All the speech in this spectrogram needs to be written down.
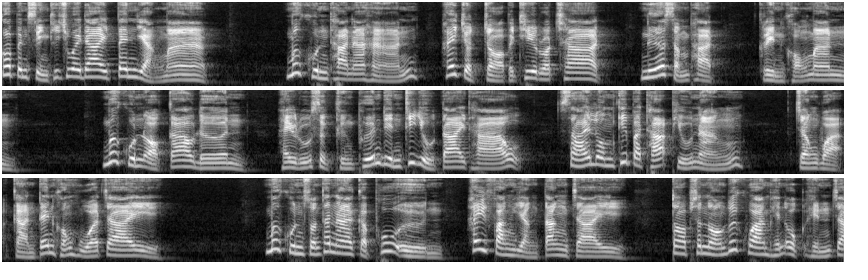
ก็เป็นสิ่งที่ช่วยได้เป็นอย่างมาก เมื่อคุณทานอาหารให้จดจ่อไปที่รสชาติ เนื้อสัมผัส กลิ่นของมัน เมื่อคุณออกก้าวเดิน ให้รู้สึกถึงพื้นดินที่อยู่ใต้เท้า สายลมที่ปะทะผิวหนัง จังหวะการเต้นของหัวใจ เมื่อคุณสนทนากับผู้อื่นให้ฟังอย่างตั้งใจ ตอบสนองด้วยความเห็นอกเห็นใจ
